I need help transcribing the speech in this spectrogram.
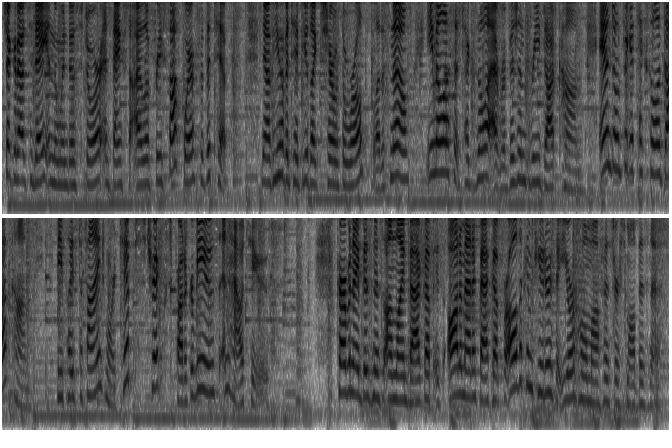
Check it out today in the Windows Store, and thanks to I Love Free Software for the tip. Now, if you have a tip you'd like to share with the world, let us know. Email us at tekzilla at revision3.com. And don't forget tekzilla.com the place to find more tips, tricks, product reviews, and how-tos. Carbonite Business Online Backup is automatic backup for all the computers at your home office or small business.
